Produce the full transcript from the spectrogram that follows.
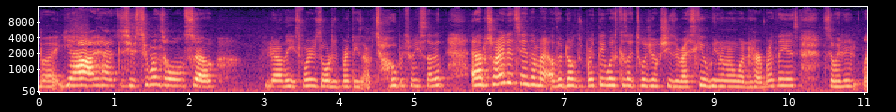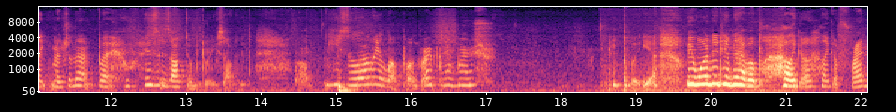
But yeah, I had since he was two months old, so now that he's four years old, his birthday is October 27th. And I'm sorry I didn't say that my other dog's birthday was because I told you she's a rescue. We don't know when her birthday is, so I didn't like mention that. But his is October 27th. Um, he's literally a love bug, right, Bloomers? But yeah, we wanted him to have a like a like a friend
